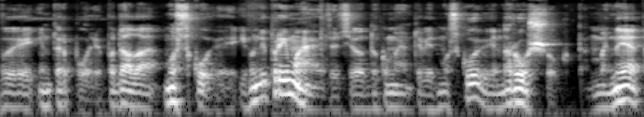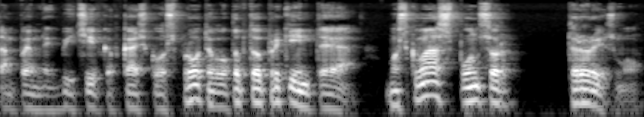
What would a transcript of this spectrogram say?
в Інтерполі подала Московія, і вони приймають ці документи від Московії на розшук там мене, там певних бійців кавказького спротиву. Тобто, прикиньте, Москва спонсор тероризму.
